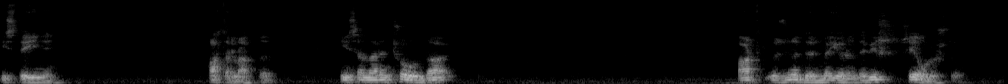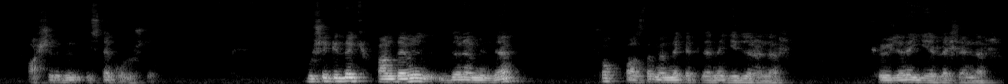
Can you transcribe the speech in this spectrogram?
isteğini hatırlattı. İnsanların çoğunda artık özüne dönme yönünde bir şey oluştu. Aşırı bir istek oluştu. Bu şekilde pandemi döneminde çok fazla memleketlerine geri dönenler, köylere yerleşenler,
